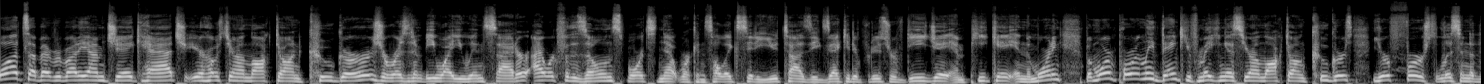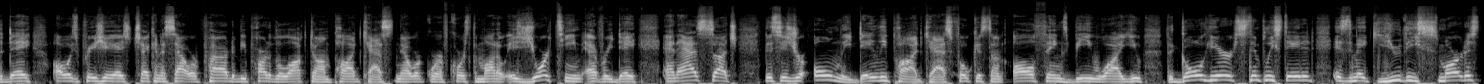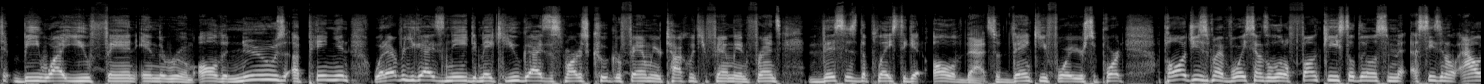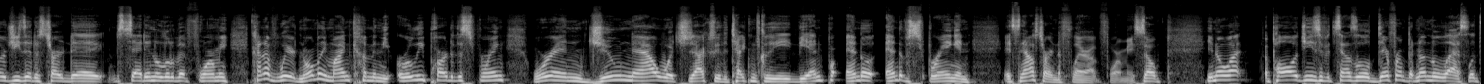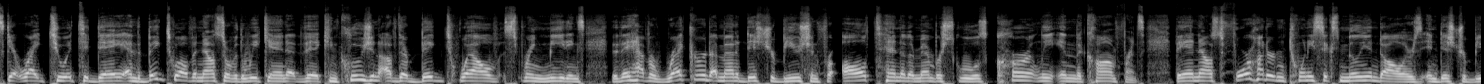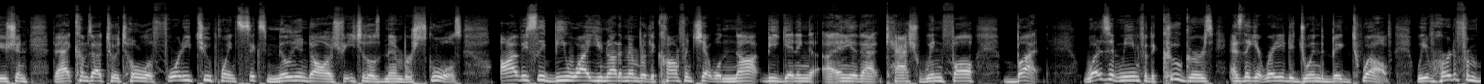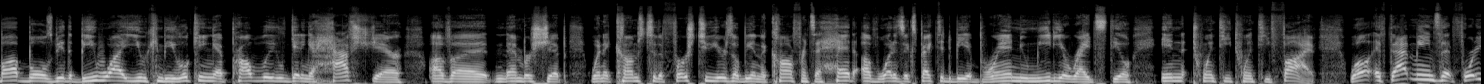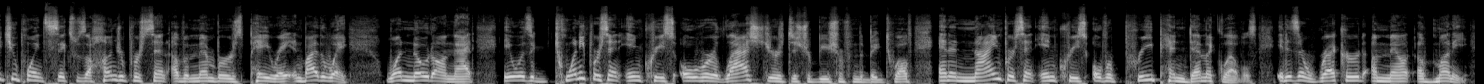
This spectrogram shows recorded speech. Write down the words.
What's up, everybody? I'm Jake Hatch, your host here on Locked On Cougars, your resident BYU insider. I work for the Zone Sports Network in Salt Lake City, Utah, as the executive producer of DJ and PK in the morning. But more importantly, thank you for making us here on Locked On Cougars your first listen of the day. Always appreciate you guys checking us out. We're proud to be part of the Locked On Podcast Network, where, of course, the motto is your team every day. And as such, this is your only daily podcast focused on all things BYU. The goal here, simply stated, is to make you the smartest BYU fan in the room. All the news, opinion, whatever you guys need to make you guys the smartest Cougar fan when you're talking with your family and friends, this is the place to get all of that. So thank you for your support. Apologies if my voice sounds a little funky, still dealing with some seasonal allergies that have started to set in a little bit for me. Kind of weird. Normally mine come in the early part of the spring. We're in June now, which is actually the technically the end end of, end of spring, and it's now starting to flare up for me. So, you know what? Apologies if it sounds a little different, but nonetheless, let's get right to it today. And the Big 12 announced over the weekend at the conclusion of their Big 12 spring meetings that they have a record amount of distribution for all 10 of their member schools currently in the conference. They announced $426 million in distribution. That comes out to a total of $42.6 million for each of those member schools. Obviously, BYU, not a member of the conference yet, will not be getting uh, any of that cash windfall, but what does it mean for the Cougars as they get ready to join the Big 12? We've heard it from Bob Bowlesby that BYU can be looking at probably getting a half share of a membership when it comes to the first two years they'll be in the conference ahead of what is expected to be a brand new media rights deal in 2025. Well, if that means that 42.6 was 100% of a member's pay rate, and by the way, one note on that, it was a 20% increase over last year's distribution from the Big 12 and a 9% increase over pre pandemic levels. It is a record amount of money.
